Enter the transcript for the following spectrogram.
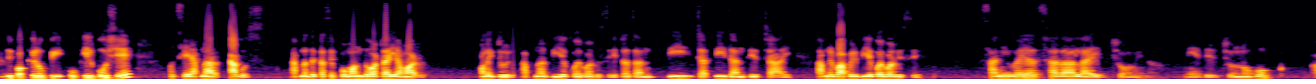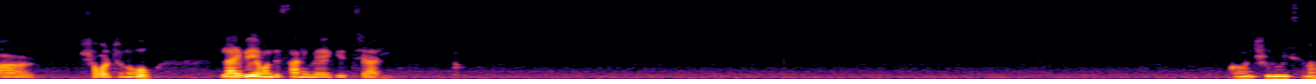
দুই পক্ষের উকিল বসে হচ্ছে আপনার কাগজ। আপনাদের কাছে প্রমাণ দেওয়াটাই আমার অনেক জরুরি। আপনার বিয়ে কয়বার হয়েছে এটা জানতে জাতি জানতে চাই আপনার বাপের বিয়ে কয়বার হয়েছে? সানি ভাইয়া ছাড়া লাইভ জমে না। মেয়েদের জন্য হোক আর সবার জন্য হোক লাইভে আমাদের সানি ভাইয়াকে চাই। কখন শুরু হয়েছে না?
